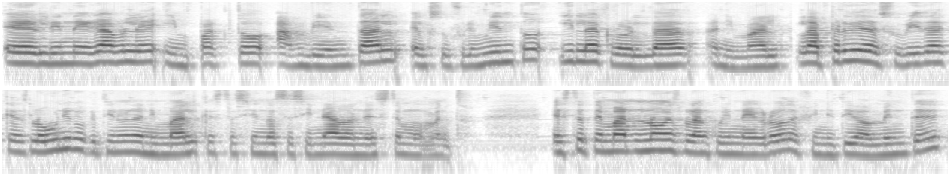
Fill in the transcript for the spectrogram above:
El innegable impacto ambiental, el sufrimiento y la crueldad animal, la pérdida de su vida, que es lo único que tiene un animal que está siendo asesinado en este momento. Este tema no es blanco y negro, definitivamente.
